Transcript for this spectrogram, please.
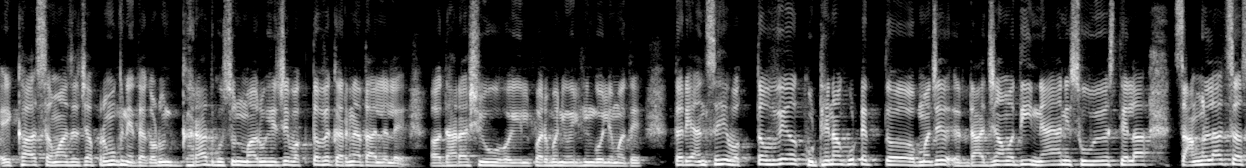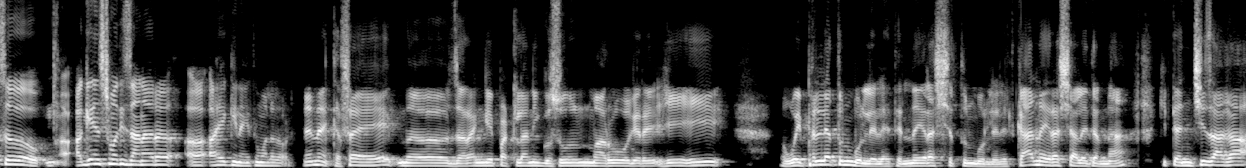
एका समाजाच्या प्रमुख नेत्याकडून घरात घुसून मारू हे जे वक्तव्य करण्यात आलेलं आहे धाराशिव होईल परभणी होईल हिंगोलीमध्ये तर यांचं हे वक्तव्य कुठे ना कुठे म्हणजे राज्यामध्ये न्याय आणि सुव्यवस्थेला चांगलाच असं अगेन्स्टमध्ये जाणार आहे की नाही तुम्हाला वाटतं? नाही नाही कसं आहे जरांगे पाटलांनी घुसून मारू वगैरे हे हे वैफल्यातून बोललेले आहेत ते नैराश्यातून बोललेले आहेत. का नैराश्य आले त्यांना? की त्यांची जागा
